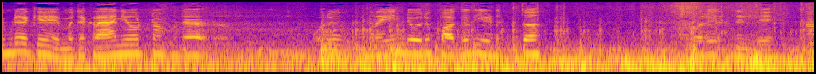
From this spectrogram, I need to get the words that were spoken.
ഇവിടെയൊക്കെ മറ്റേ ക്രാനിയോട്ടം മറ്റേ ഒരു ബ്രെയിനിന്റെ ഒരു പകുതി എടുത്ത ഒരു ഇതില്ലേ? ആ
